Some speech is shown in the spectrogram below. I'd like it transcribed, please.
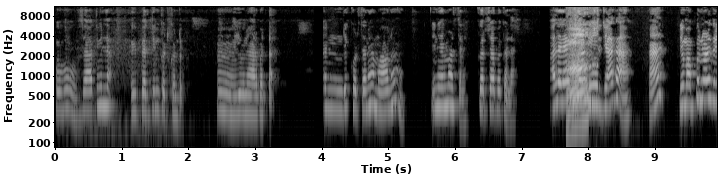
ಓಹೋ ಸಾಕು ಇಲ್ಲ. ಈ ಪೆದ್ದಿನ ಕಟ್ಕೊಂಡು. ಹ್ಮ್ ಇವನು ಆರ್ಬಟ್ಟ ಅಂದಿಗೆ ಕೊಡ್ತಾನೆ ಮಾವನು? ಇನ್ನೇನ್ ಮಾಡ್ತಾನೆ? ಖರ್ಚಾಗಬೇಕಲ್ಲ ಅಲ್ಲ ಜಾಗ? ಹಾ? ನಿಮ್ಮ ಅಪ್ಪ ನೋಡಿದ್ರೆ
